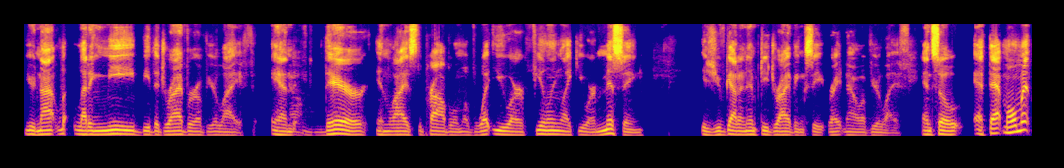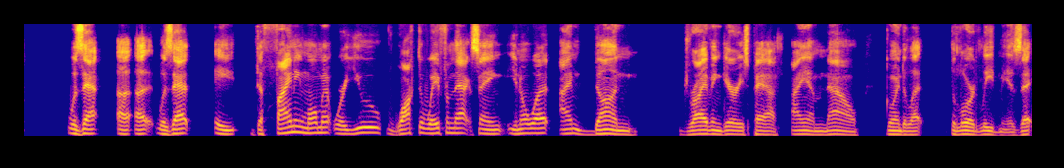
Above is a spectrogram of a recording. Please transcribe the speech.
You're not l- letting me be the driver of your life. And no. therein lies the problem of what you are feeling like you are missing is you've got an empty driving seat right now of your life. And so at that moment, was that uh, uh, was that a defining moment where you walked away from that saying, you know what, I'm done driving Gary's path. I am now going to let the Lord lead me. Is that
